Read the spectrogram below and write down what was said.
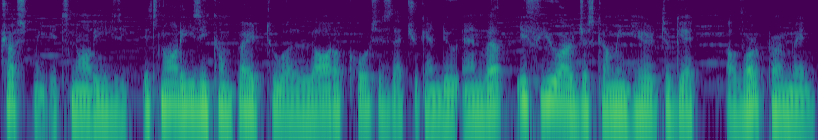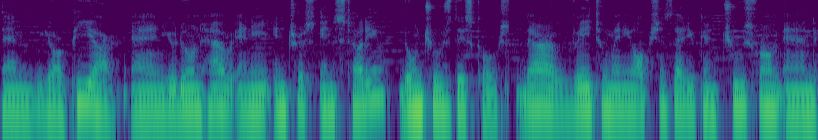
trust me it's not easy. It's not easy compared to a lot of courses that you can do. And well if you are just coming here to get a work permit then your PR and you don't have any interest in studying don't choose this course. There are way too many options that you can choose from and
